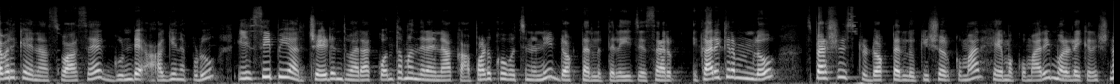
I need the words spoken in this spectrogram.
ఎవరికైనా శ్వాస గుండె ఆగినప్పుడు ఈ సిపిఆర్ చేయడం ద్వారా కొంతమందినైనా కాపాడుకోవచ్చునని డాక్టర్లు తెలియజేశారు. ఈ కార్యక్రమంలో స్పెషలిస్ట్ డాక్టర్లు కిషోర్ కుమార్ హేమకుమారి మురళీకృష్ణ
